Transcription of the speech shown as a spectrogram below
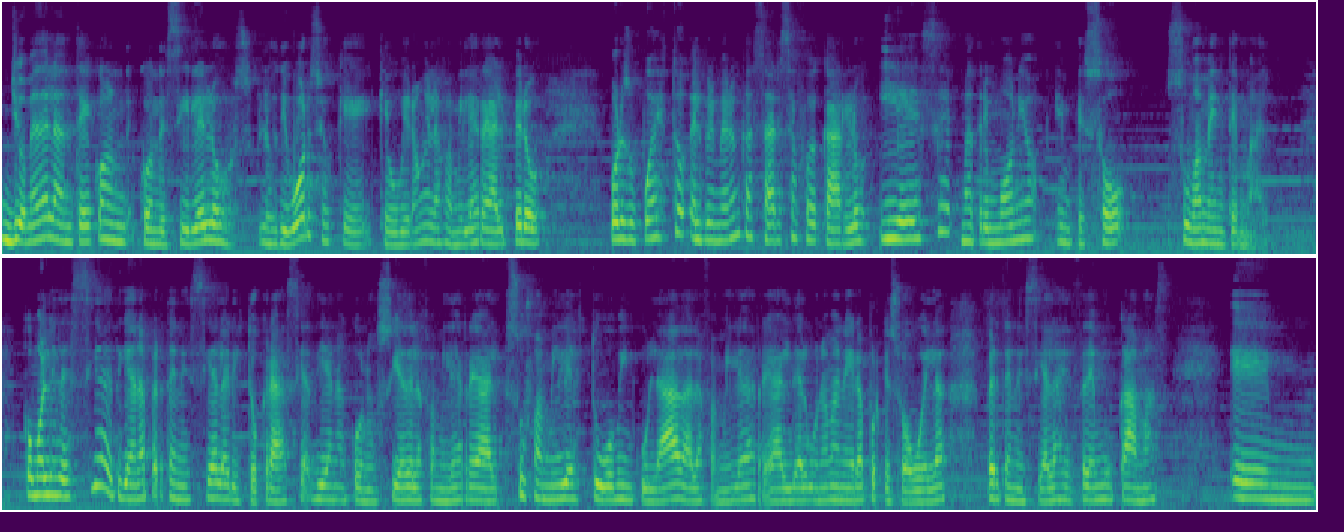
yo me adelanté con, decirle los, los divorcios que, que, hubieron en la familia real, pero por supuesto el primero en casarse fue Carlos y ese matrimonio empezó sumamente mal. Como les decía, Diana pertenecía a la aristocracia, Diana conocía de la familia real, su familia estuvo vinculada a la familia real de alguna manera porque su abuela pertenecía a la jefe de mucamas. Em,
